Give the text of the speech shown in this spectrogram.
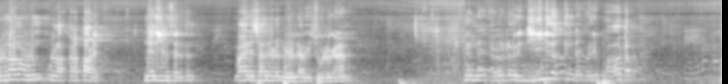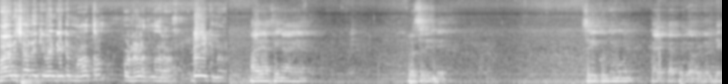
കുടുംബാംഗങ്ങളോടും ഉള്ള കടപ്പാട് ഞാൻ ഈ അവസരത്തിൽ വായനശാലയുടെ പേരിൽ അറിയിച്ചുകൊള്ളുകയാണ്. തന്നെ അവരുടെ ഒരു ജീവിതത്തിന്റെ ഒരു ഭാഗം വായനശാലയ്ക്ക് വേണ്ടിയിട്ട് മാത്രം കൊണ്ടു നടക്കുന്നവരാണ് ഉപയോഗിക്കുന്നവരാണ്. ആരാധനായ പ്രസിഡന്റ് ശ്രീ കുഞ്ഞമോൻ കാരക്കാപ്പള്ളി അവരുടെ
